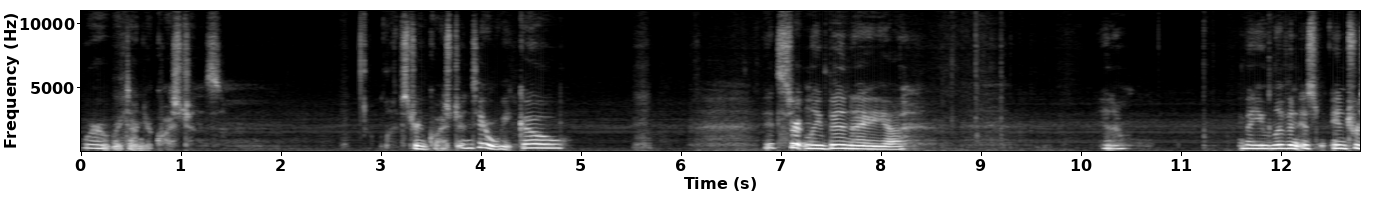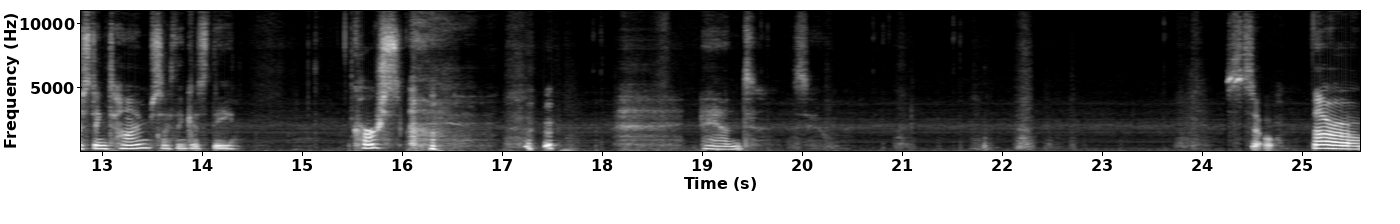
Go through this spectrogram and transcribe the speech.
Where write down your questions. Live stream questions. Here we go. It's certainly been a, uh, you know, may you live in interesting times. I think is the curse. and So, all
